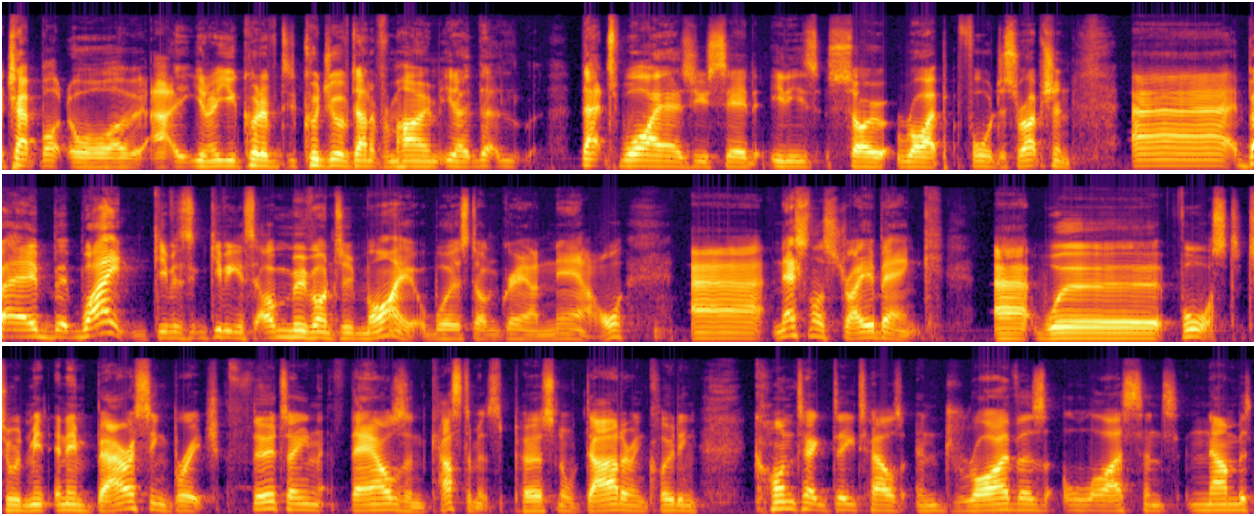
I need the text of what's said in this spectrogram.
a chatbot, or uh, you know, you could have could you have done it from home? You know, th- that's why, as you said, it is so ripe for disruption. Uh, but, but Wayne, give us giving us. I'll move on to my worst on ground now. Uh, National Australia Bank. Uh, were forced to admit an embarrassing breach 13,000 customers' personal data, including contact details and driver's license numbers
